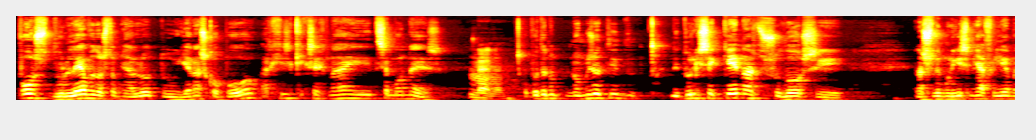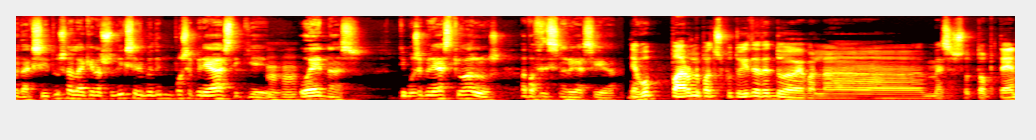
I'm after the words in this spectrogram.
πώς δουλεύοντας το μυαλό του για ένα σκοπό αρχίζει και ξεχνάει τις αιμονές. Ναι, ναι. Οπότε νο- νομίζω ότι λειτουργήσε και να σου δώσει, να σου δημιουργήσει μια φιλία μεταξύ τους, αλλά και να σου δείξει, ρε παιδί μου, πώς επηρεάστηκε Μμμ. ο ένας και πώς επηρεάστηκε ο άλλος από αυτή τη συνεργασία; Εγώ παρόλο πάντως που το είδα δεν το έβαλα μέσα στο top 10.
